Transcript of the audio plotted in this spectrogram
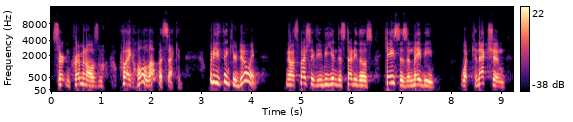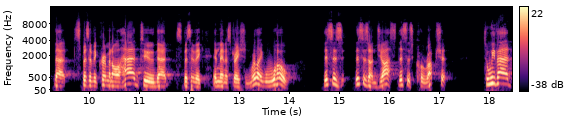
certain criminals, we're like, hold up a second. What do you think you're doing? You know, especially if you begin to study those cases and maybe what connection that specific criminal had to that specific administration. We're like, whoa, this is, this is unjust. This is corruption. So we've had,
